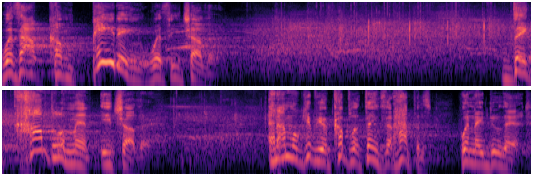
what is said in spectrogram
without competing with each other, they complement each other. And I'm gonna give you a couple of things that happens when they do that.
